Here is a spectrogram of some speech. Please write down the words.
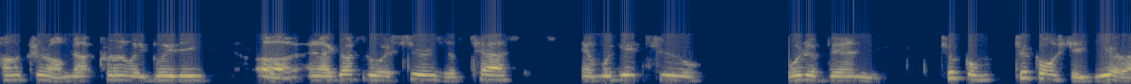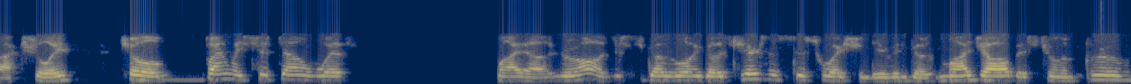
puncture. I'm not currently bleeding. Uh, and I go through a series of tests, and we get to would have been took took almost a year actually till finally sit down with my uh, neurologist goes, well, he goes, here's the situation, David. He goes, my job is to improve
